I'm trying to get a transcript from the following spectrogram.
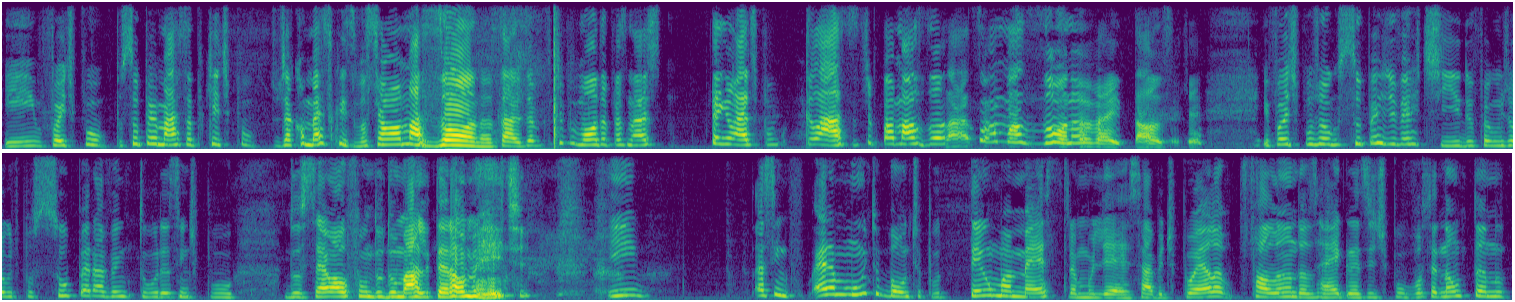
E foi, tipo, super massa, porque, tipo, já começa com isso. Você é uma Amazona, sabe? Você, tipo, monta personagem, tem lá, tipo, classe, tipo, Amazona, ah, sou uma Amazona, velho, e tal. E foi, tipo, um jogo super divertido. Foi um jogo, tipo, super aventura, assim, tipo, do céu ao fundo do mar, literalmente. E assim, era muito bom, tipo, ter uma mestra mulher, sabe? Tipo, ela falando as regras e, tipo, você não estando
